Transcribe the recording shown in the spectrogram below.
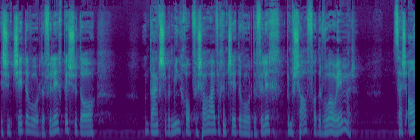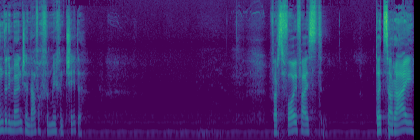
ist entschieden worden. Vielleicht bist du da und denkst, über meinen Kopf ist auch einfach entschieden worden. Vielleicht beim Schaffen oder wo auch immer. Das heißt, andere Menschen haben einfach für mich entschieden. Vers 5 heißt, hat Sarai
